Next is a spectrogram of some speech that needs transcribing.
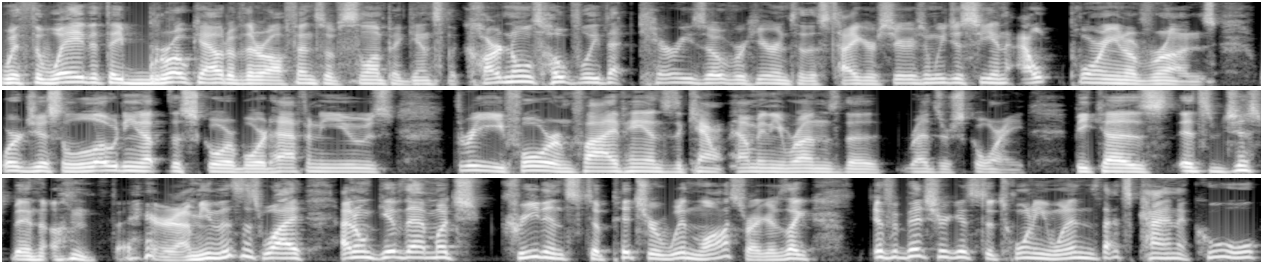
with the way that they broke out of their offensive slump against the Cardinals, hopefully that carries over here into this Tiger series and we just see an outpouring of runs. We're just loading up the scoreboard, having to use three, four, and five hands to count how many runs the Reds are scoring because it's just been unfair. I mean, this is why I don't give that much credence to pitcher win loss records. Like, if a pitcher gets to 20 wins, that's kind of cool.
